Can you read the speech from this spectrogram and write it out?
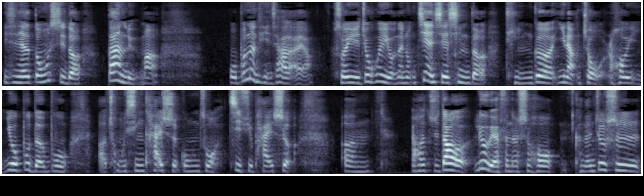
一些东西的伴侣吗？我不能停下来呀，所以就会有那种间歇性的停个一两周，然后又不得不呃重新开始工作，继续拍摄，嗯，然后直到六月份的时候，可能就是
